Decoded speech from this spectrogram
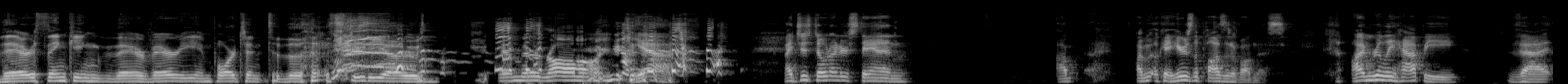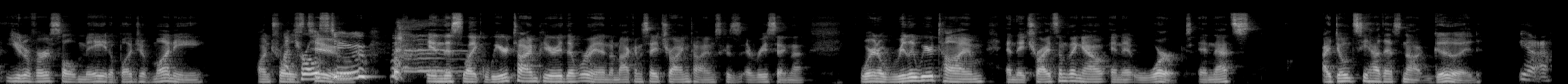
They're thinking they're very important to the studios. and they're wrong. Yeah. I just don't understand. I'm, I'm okay. Here's the positive on this. I'm really happy that Universal made a bunch of money on On Trolls, Trolls 2, 2. in this like weird time period that we're in. I'm not going to say trying times because everybody's saying that. We're in a really weird time and they tried something out and it worked. And that's, I don't see how that's not good. Yeah.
